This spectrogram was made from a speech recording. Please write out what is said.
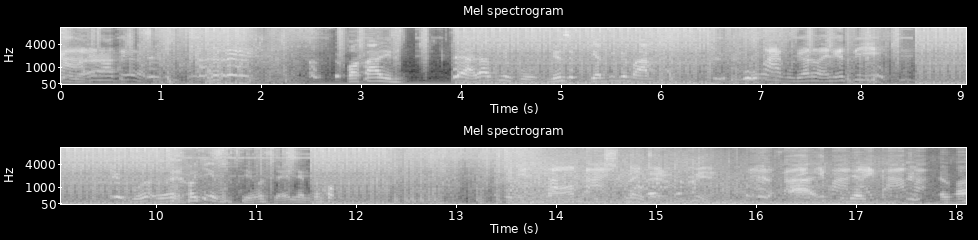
ขาเลยเนาะเธอพอค่าดิ แพ้แล้วที่กูเรียนสเกียนที่กบาลกูมากูเหลือตัวไหนเหลือสี่ที่บัวเอ๋ยเขายิ่งเสียมันเสียเรียนก็บอก Bomb exploded. Win. กายยี่มาได้สามอะเห็นปะ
